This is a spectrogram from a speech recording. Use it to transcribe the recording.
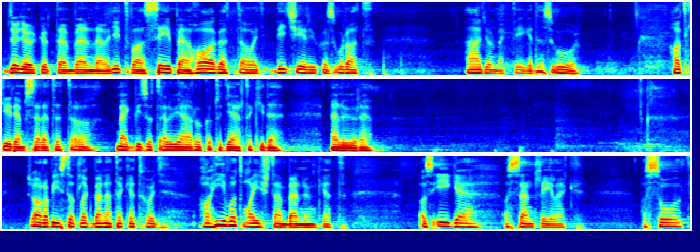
Gyönyörködtem benne, hogy itt van, szépen hallgatta, hogy dicsérjük az Urat. Áldjon meg téged az Úr. Hadd kérem szeretettel a megbízott előjárókat, hogy gyertek ide előre. És arra bíztatlak benneteket, hogy ha hívott ma Isten bennünket, az ége, a Szentlélek, ha szólt,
